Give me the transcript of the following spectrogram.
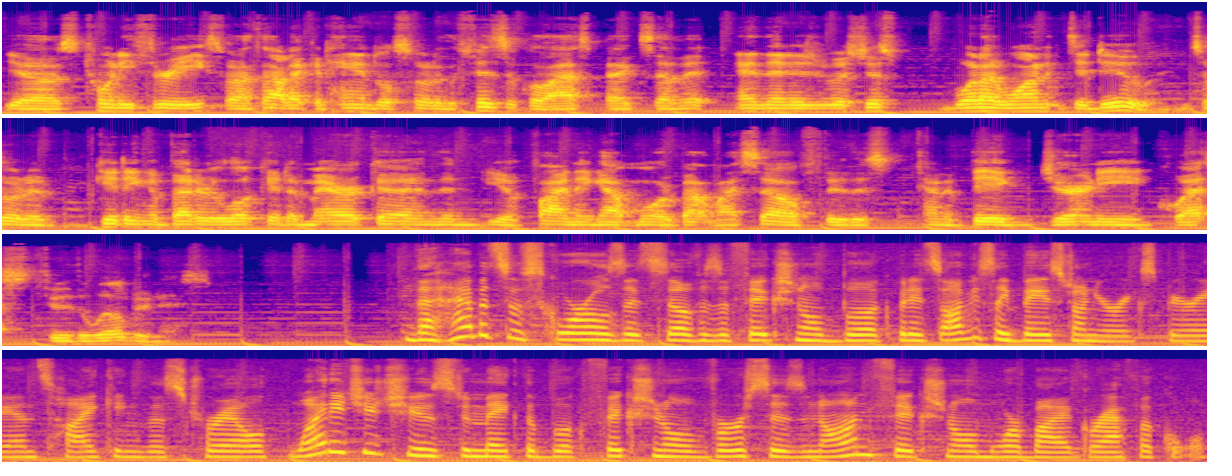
You know, I was 23, so I thought I could handle sort of the physical aspects of it, and then it was just what I wanted to do, and sort of getting a better look at America, and then you know finding out more about myself through this kind of big journey quest through the wilderness. The Habits of Squirrels itself is a fictional book, but it's obviously based on your experience hiking this trail. Why did you choose to make the book fictional versus non fictional, more biographical?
